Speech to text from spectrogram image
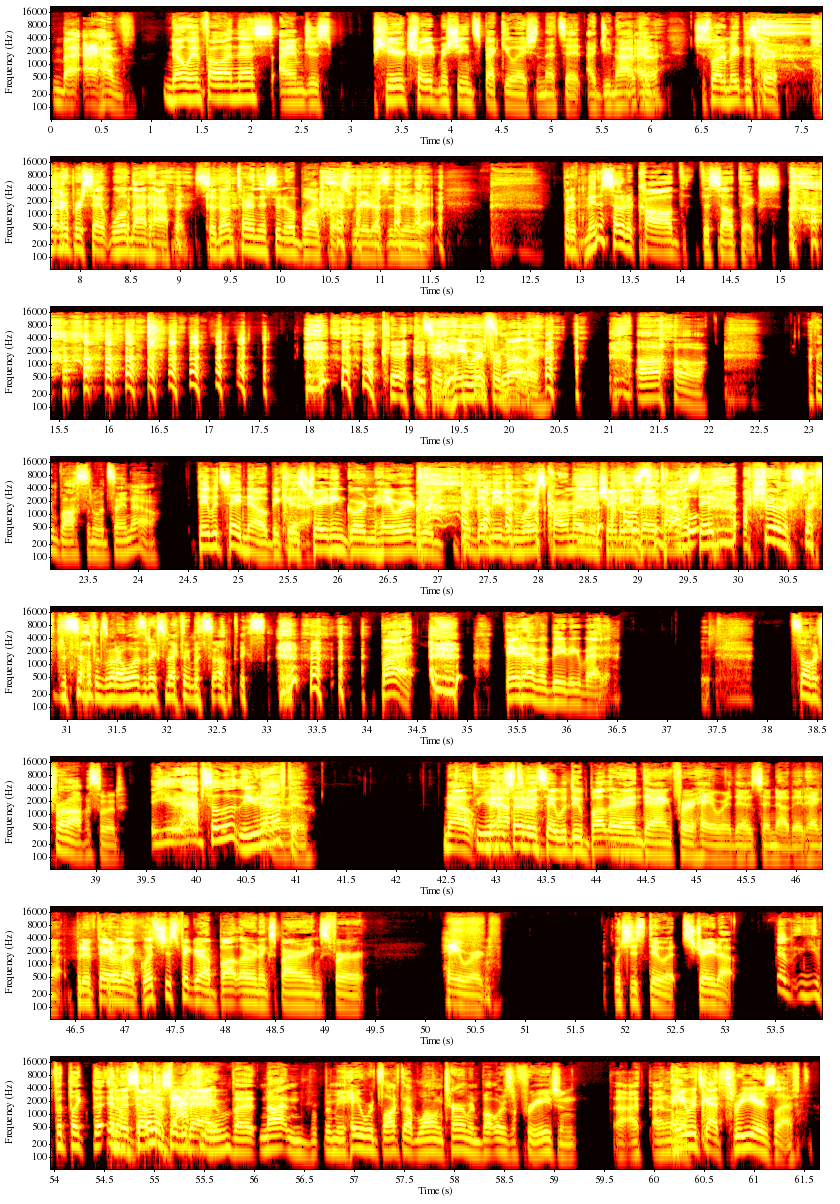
But I have no info on this. I am just pure trade machine speculation. That's it. I do not I just want to make this clear. 100% will not happen. So don't turn this into a blog post, weirdos on the internet. But if Minnesota called the Celtics okay. and said Hayward Let's for go. Butler, Oh, I think Boston would say no. They would say no because Yeah. trading Gordon Hayward would give them even worse karma than trading Isaiah Thomas did. I should have expected the Celtics, but I wasn't expecting the Celtics. But they would have a meeting about it. Celtics front office would. You'd absolutely, you'd have to. Now, Do you have Minnesota to- would say, we'll do Butler and Dang for Hayward. They would say no, they'd hang up. But if they were like, let's just figure out Butler and expirings for Hayward, let's just do it straight up. But like the in, And a, the in a vacuum, but not in. I mean, Hayward's locked up long term, and Butler's a free agent. Uh, I, I don't know. Hayward's got three years left,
